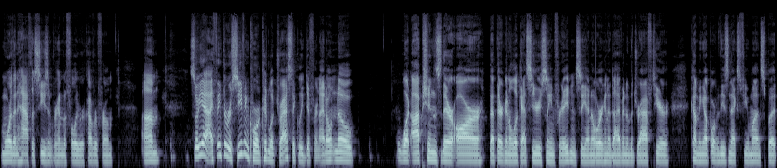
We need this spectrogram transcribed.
more than half the season for him to fully recover from. Um, so yeah, I think the receiving corps could look drastically different. I don't know what options there are that they're going to look at seriously in free agency. I know we're going to dive into the draft here coming up over these next few months, but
